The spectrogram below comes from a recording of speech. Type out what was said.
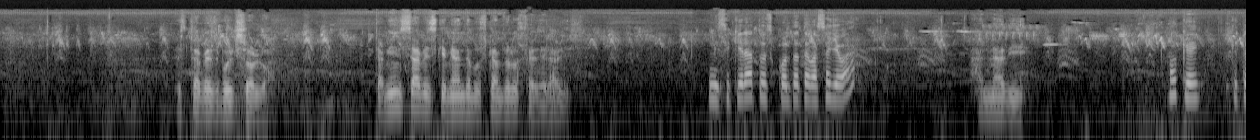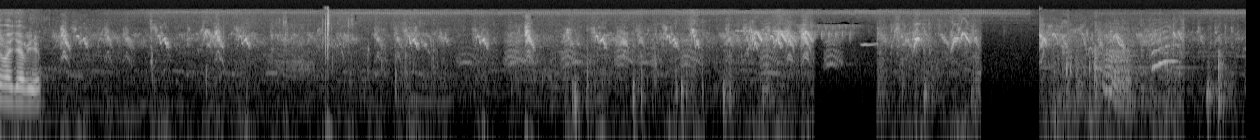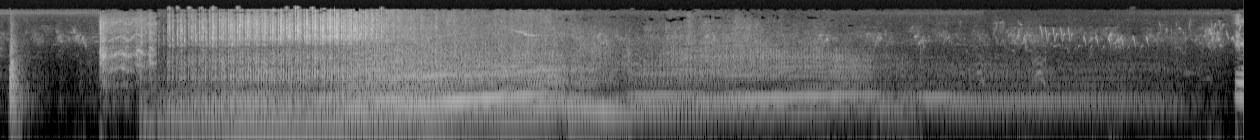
Esta vez voy solo. También sabes que me andan buscando los federales. ¿Ni siquiera tu escolta te vas a llevar? A nadie. Ok, que te vaya bien.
